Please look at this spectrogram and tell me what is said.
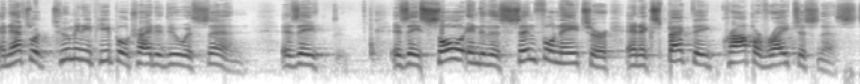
And that's what too many people try to do with sin. Is they is they sow into this sinful nature and expect a crop of righteousness.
